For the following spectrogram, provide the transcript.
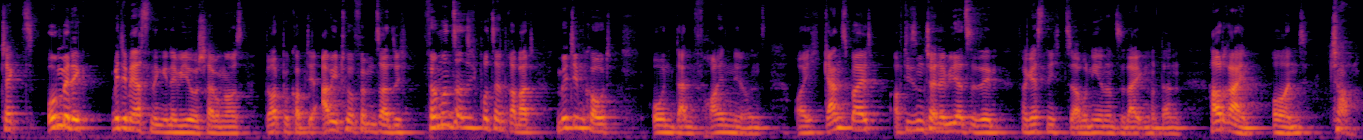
checkt es unbedingt mit dem ersten Link in der Videobeschreibung aus. Dort bekommt ihr Abitur 25, 25% Rabatt mit dem Code und dann freuen wir uns, euch ganz bald auf diesem Channel wiederzusehen. Vergesst nicht zu abonnieren und zu liken und dann haut rein und ciao.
